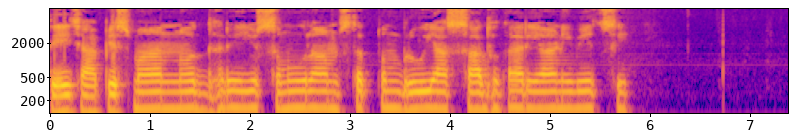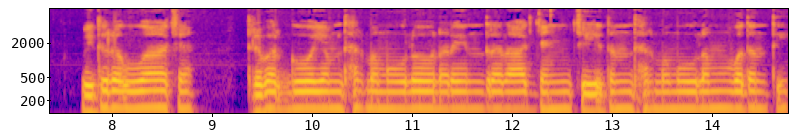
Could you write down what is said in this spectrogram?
ते चाप्यस्मान्नोद्धरेयुः ब्रूयास्साधुकार्याणि वेत्सि। विदुर उवाच त्रिवर्गोऽयं धर्ममूलो नरेन्द्रराज्यञ्चेदन्धर्ममूलं वदन्ति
